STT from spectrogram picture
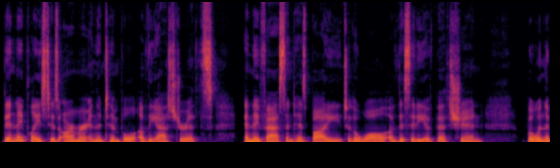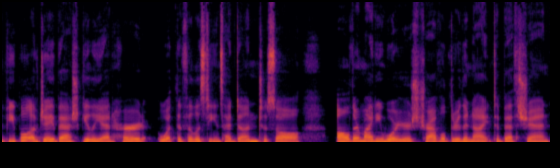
Then they placed his armor in the temple of the Ashtoreths, and they fastened his body to the wall of the city of Bethshan. But when the people of Jabesh Gilead heard what the Philistines had done to Saul, all their mighty warriors traveled through the night to Bethshan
